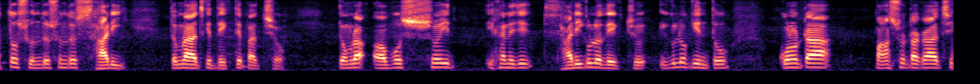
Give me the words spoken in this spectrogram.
এত সুন্দর সুন্দর শাড়ি তোমরা আজকে দেখতে পাচ্ছ। তোমরা অবশ্যই এখানে যে শাড়িগুলো দেখছ, এগুলো কিন্তু কোনোটা পাঁচশো টাকা আছে,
